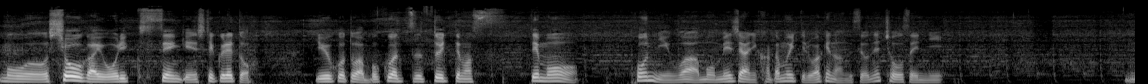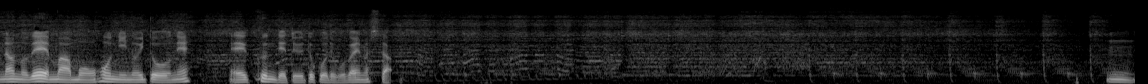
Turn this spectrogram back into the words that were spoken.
ー、もう生涯オリックス宣言してくれということは僕はずっと言ってます。でも、本人はもうメジャーに傾いてるわけなんですよね、挑戦に。なので、まあもう本人の意図をね、えー、組んでというところでございました。うん。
